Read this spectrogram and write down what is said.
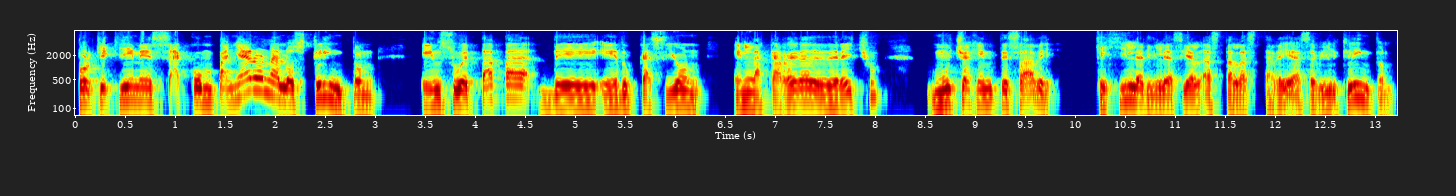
Porque quienes acompañaron a los Clinton en su etapa de educación en la carrera de derecho, mucha gente sabe que Hillary le hacía hasta las tareas a Bill Clinton.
